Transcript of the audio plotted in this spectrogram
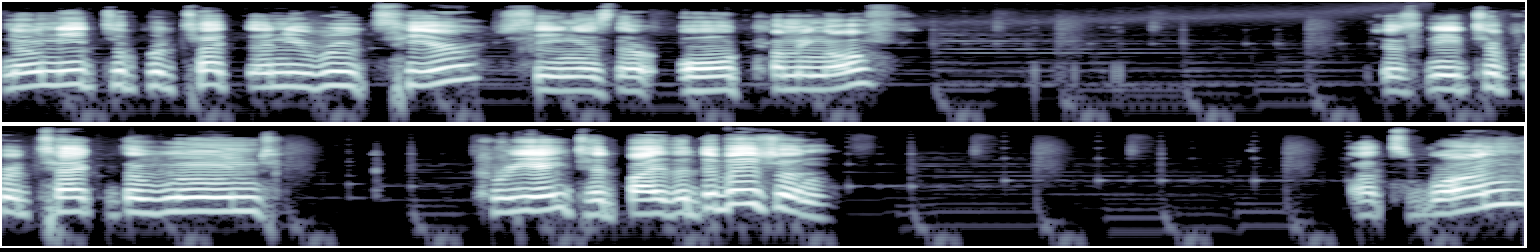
no need to protect any roots here, seeing as they're all coming off. Just need to protect the wound created by the division. That's one.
